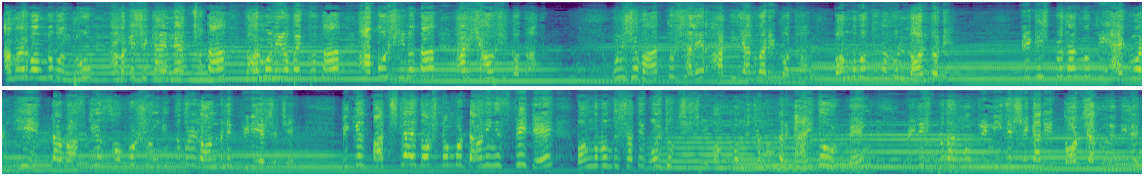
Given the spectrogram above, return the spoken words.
আমার বঙ্গবন্ধু আমাকে শেখায় ন্যায্যতা ধর্ম নিরপেক্ষতা আপোষহীনতা আর সাহসিকতা। উনিশশো বাহাত্তর সালের আটই জানুয়ারির কথা। বঙ্গবন্ধু তখন লন্ডনে। ব্রিটিশ প্রধানমন্ত্রী এডওয়ার্ড হিথ তার রাষ্ট্রীয় সফর সংক্ষিপ্ত করে লন্ডনে ফিরে এসেছেন। বিকেল পাঁচটায় দশ নম্বর ডাউনিং স্ট্রিটে বঙ্গবন্ধুর সাথে বৈঠক শেষে বঙ্গবন্ধু যখন তার গাড়িতে উঠবেন, ব্রিটিশ প্রধানমন্ত্রী নিজে সে গাড়ির দরজা খুলে দিলেন।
